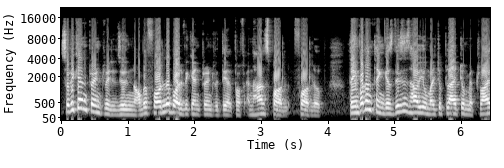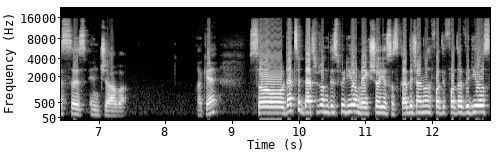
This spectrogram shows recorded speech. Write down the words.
So we can print with using normal for loop or we can print with the help of enhanced for, for loop. The important thing is this is how you multiply two matrices in java. Okay? So that's it. That's it on this video. Make sure you subscribe the channel for the further videos.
